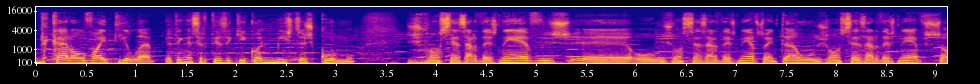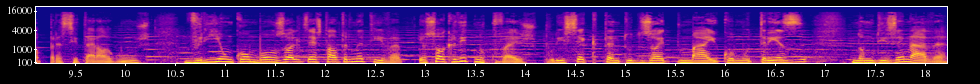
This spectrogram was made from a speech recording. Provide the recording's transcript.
de Karol Wojtyla. Eu tenho a certeza que economistas como João César das Neves, eh, ou João César das Neves, ou então o João César das Neves, só para citar alguns, veriam com bons olhos esta alternativa. Eu só acredito no que vejo, por isso é que tanto o 18 de maio como o 13 não me dizem nada.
